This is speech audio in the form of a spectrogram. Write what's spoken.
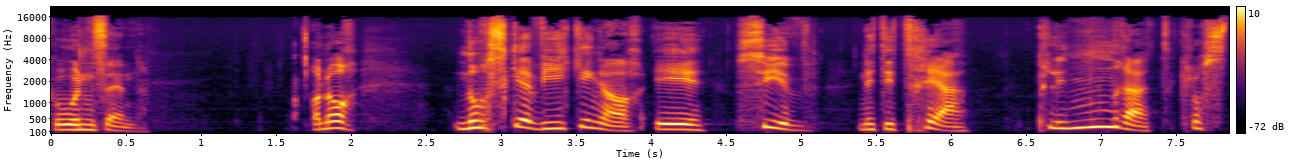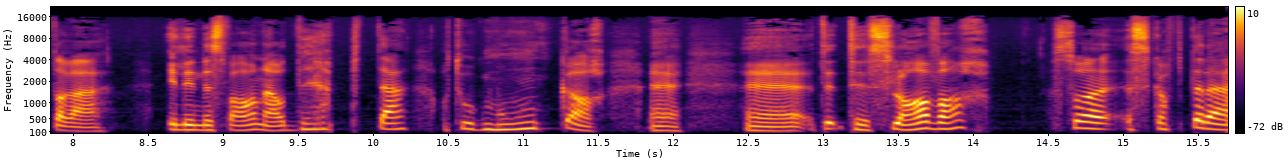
Konen sin. Og når norske vikinger i 793 plyndret klosteret i Lindesvarene og drepte og tok munker eh, eh, til, til slaver, så skapte det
